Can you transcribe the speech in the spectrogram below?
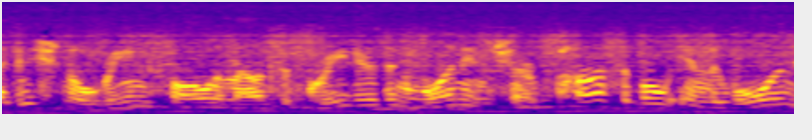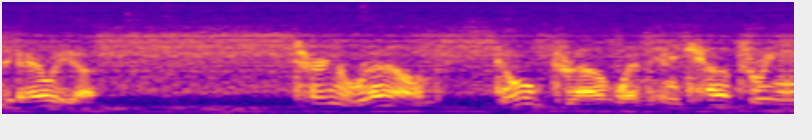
Additional rainfall amounts of greater than one inch are possible in the warned area. Turn around. Don't drown when encountering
